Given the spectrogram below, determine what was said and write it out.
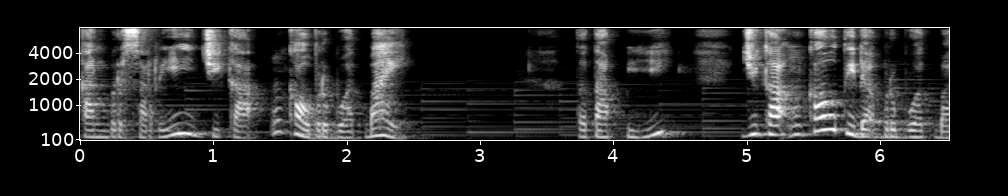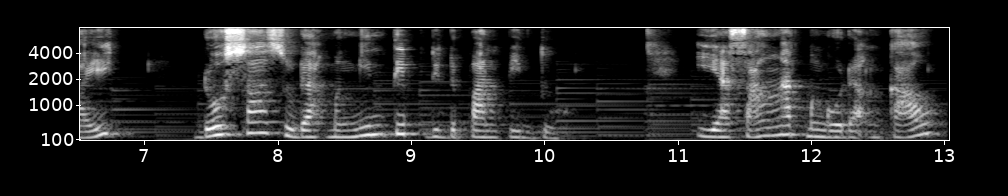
akan berseri jika engkau berbuat baik? Tetapi jika engkau tidak berbuat baik, dosa sudah mengintip di depan pintu. Ia sangat menggoda engkau,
